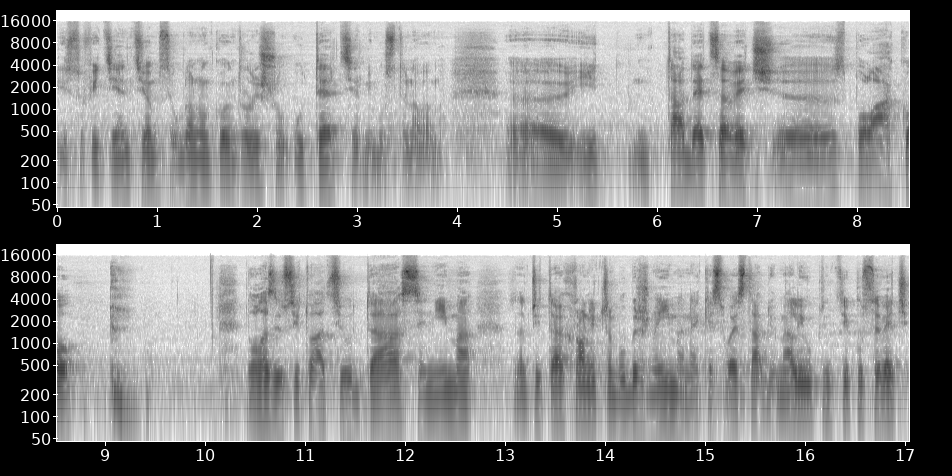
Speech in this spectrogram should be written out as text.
insuficijencijom se uglavnom kontrolišu u tercijarnim ustanovama. E, I ta deca već e, polako dolazi u situaciju da se njima Znači, ta hronična bubrežna ima neke svoje stadijume, ali u principu se već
